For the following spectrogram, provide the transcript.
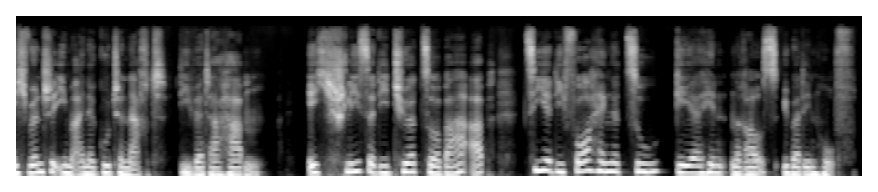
Ich wünsche ihm eine gute Nacht, die wird er haben. Ich schließe die Tür zur Bar ab, ziehe die Vorhänge zu, gehe hinten raus über den Hof.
